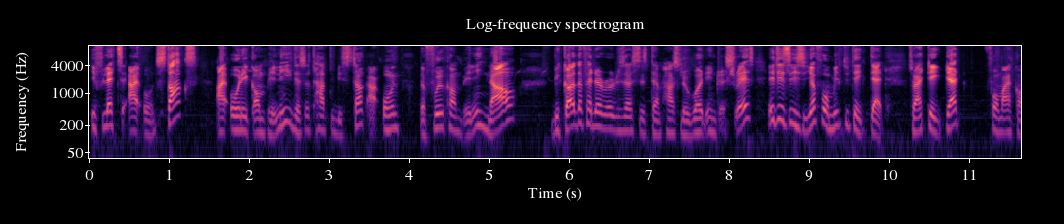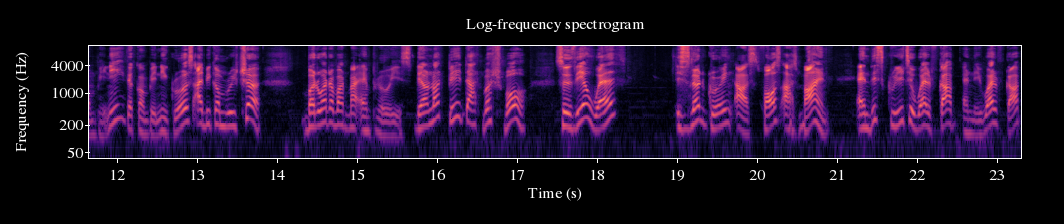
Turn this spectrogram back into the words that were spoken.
If let's say I own stocks, I own a company, it doesn't have to be stock, I own the full company. Now, because the Federal Reserve System has lowered interest rates, it is easier for me to take debt. So I take debt for my company, the company grows, I become richer. But what about my employees? They are not paid that much more. So their wealth is not growing as fast as mine. And this creates a wealth gap and a wealth gap,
